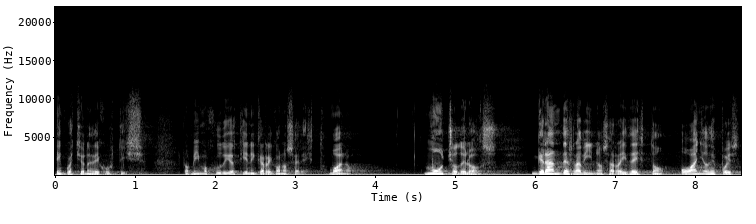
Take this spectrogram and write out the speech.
en cuestiones de justicia. Los mismos judíos tienen que reconocer esto. Bueno, muchos de los grandes rabinos a raíz de esto, o años después,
